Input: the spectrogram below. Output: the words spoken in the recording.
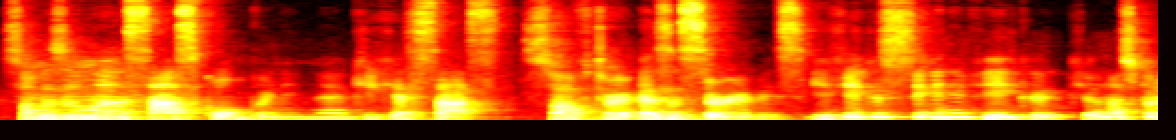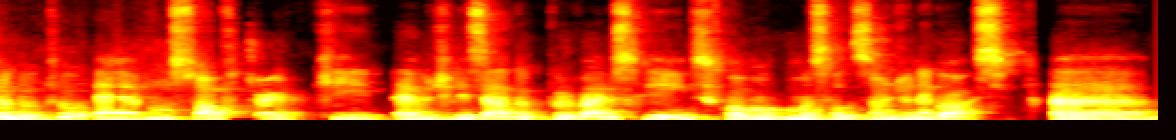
somos uma SaaS company, né? O que é SaaS? Software as a Service. E o que isso significa? Que o nosso produto é um software que é utilizado por vários clientes como uma solução de negócio. Uh,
